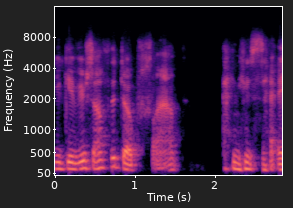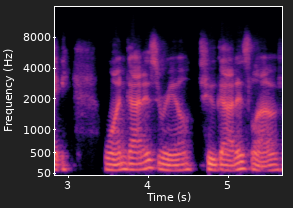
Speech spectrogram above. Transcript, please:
you give yourself the dope slap and you say, one, God is real, two, God is love.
